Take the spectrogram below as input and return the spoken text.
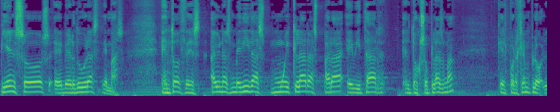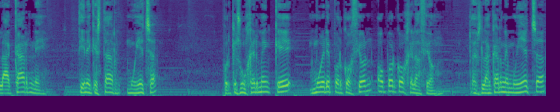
piensos, eh, verduras y demás. Entonces hay unas medidas muy claras para evitar el toxoplasma, que es por ejemplo la carne tiene que estar muy hecha, porque es un germen que muere por cocción o por congelación. Entonces la carne muy hecha,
